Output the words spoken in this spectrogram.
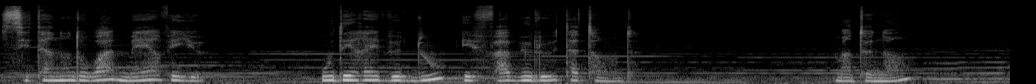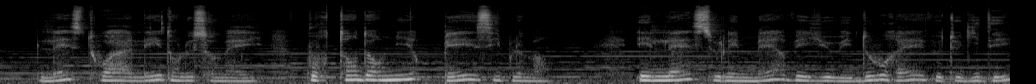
C'est un endroit merveilleux où des rêves doux et fabuleux t'attendent. Maintenant, laisse-toi aller dans le sommeil pour t'endormir paisiblement et laisse les merveilleux et doux rêves te guider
